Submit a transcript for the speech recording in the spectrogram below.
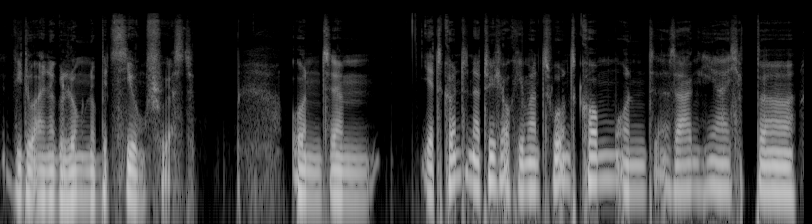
wie du eine gelungene Beziehung führst. Und ähm, jetzt könnte natürlich auch jemand zu uns kommen und sagen, hier, ich habe äh,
